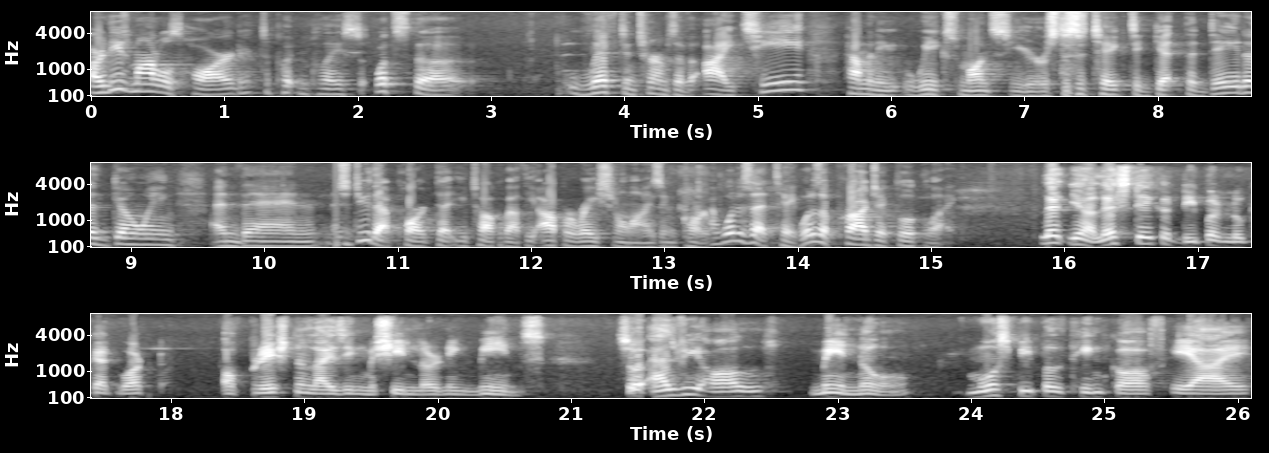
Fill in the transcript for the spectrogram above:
are these models hard to put in place? What's the lift in terms of IT? How many weeks, months, years does it take to get the data going? And then to do that part that you talk about, the operationalizing part, what does that take? What does a project look like? Let, yeah, let's take a deeper look at what operationalizing machine learning means. So, as we all may know, most people think of AI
